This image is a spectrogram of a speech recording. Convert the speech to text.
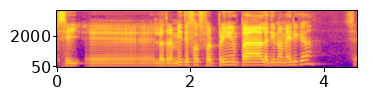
Sí, eh, ¿lo transmite Fox por Premium para Latinoamérica? Sí.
